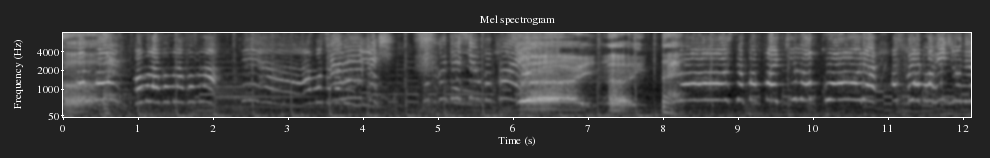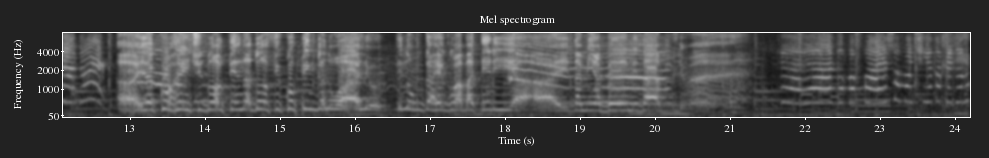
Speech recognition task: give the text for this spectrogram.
Caraca! A corrente do alternador ficou pingando óleo e não carregou a bateria. Ai, da minha BMW. Caraca, papai, essa motinha tá pegando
